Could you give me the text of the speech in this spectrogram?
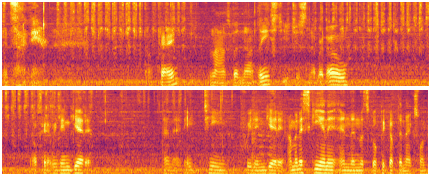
it's not there. Okay, last but not least, you just never know. Okay, we didn't get it. And then 18, we didn't get it. I'm gonna scan it and then let's go pick up the next one.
